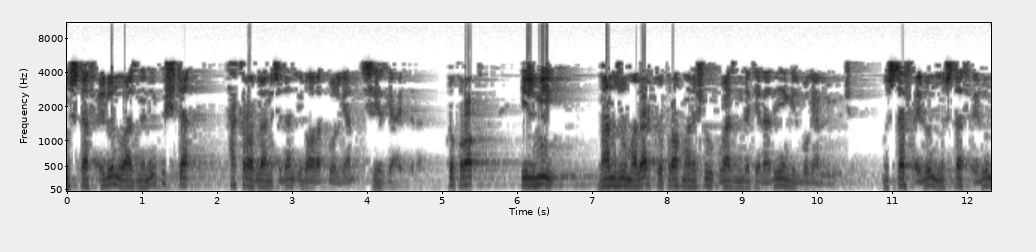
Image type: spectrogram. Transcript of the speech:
mustafilun vaznining uchta takrorlanishidan iborat bo'lgan she'rga aytiladi. Ko'proq ilmiy manzumalar ko'proq mana shu vaznda keladi yengil bo'lganligi uchun. Mustafilun mustafilun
